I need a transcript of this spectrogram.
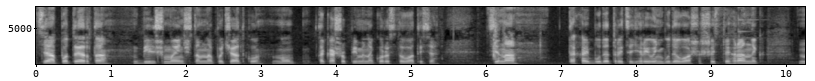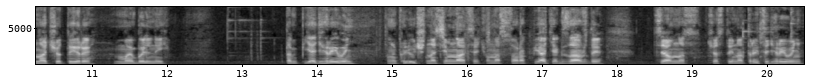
Ця потерта більш-менш там на початку. Ну, така, щоб іменно користуватися. Ціна, та хай буде 30 гривень, буде ваша. Шестигранник на 4 мебельний. там 5 гривень. Ключ на 17 у нас 45, як завжди. Ця в нас частина 30 гривень.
